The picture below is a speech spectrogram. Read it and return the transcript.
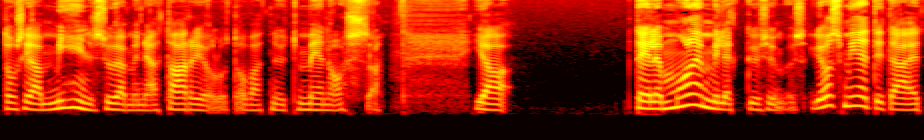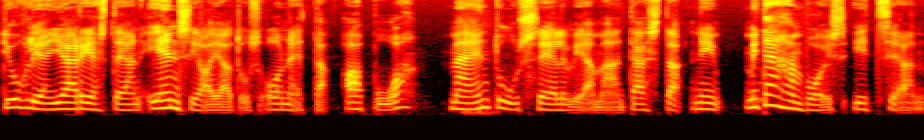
tosiaan mihin syöminen ja tarjoulut ovat nyt menossa. Ja teille molemmille kysymys. Jos mietitään, että juhlien järjestäjän ensiajatus on, että apua, mä en tuu selviämään tästä, niin mitä hän voisi itseään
